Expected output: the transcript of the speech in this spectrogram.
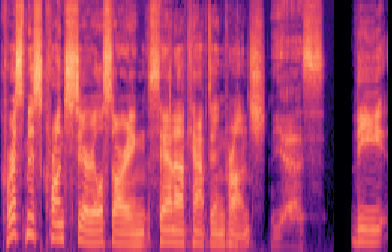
Christmas Crunch cereal starring Santa Captain Crunch. Yes. The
